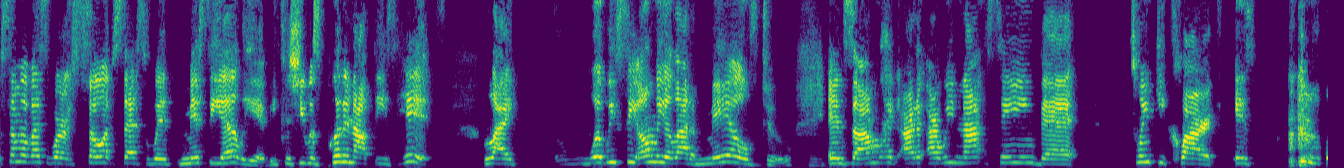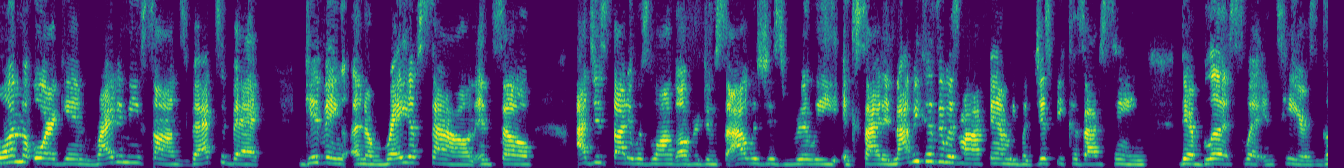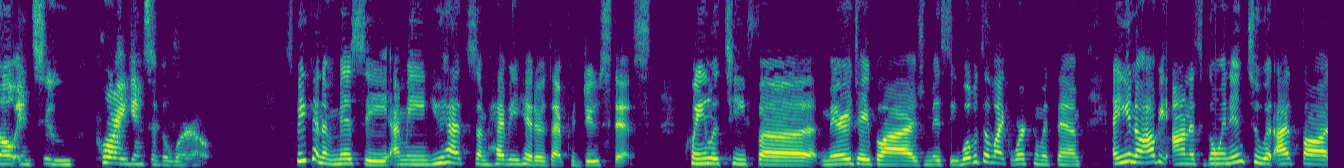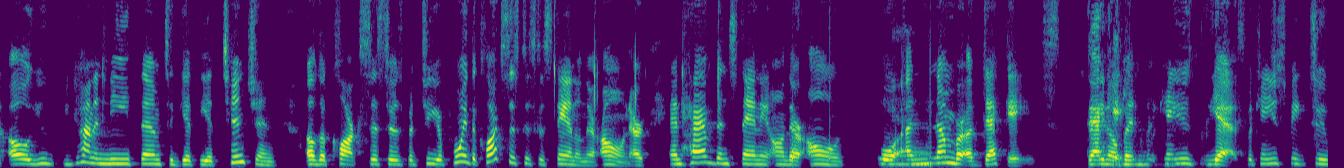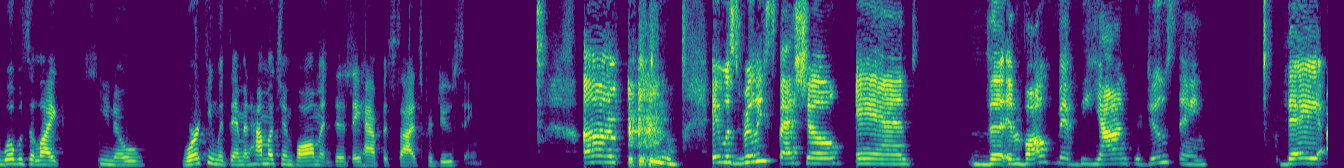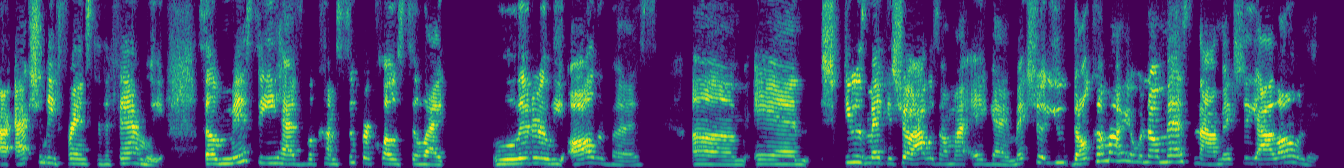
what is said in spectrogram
some of us were so obsessed with Missy Elliott because she was putting out these hits like what we see only a lot of males do. Mm. And so I'm like, are, are we not seeing that Twinkie Clark is on the organ, writing these songs back to back, giving an array of sound? And so I just thought it was long overdue. So I was just really excited, not because it was my family, but just because I've seen their blood, sweat, and tears go into pouring into the world. Speaking of Missy, I mean, you had some heavy hitters that produced this. Queen Latifah, Mary J. Blige, Missy. What was it like working with them? And you know, I'll be honest, going into it, I thought, oh, you you kind of need them to get the attention of the Clark sisters. But to your point, the Clark sisters could stand on their own, or and have been standing on their own for yeah. a number of decades. Decades. You know, but, but can you yes, but can you speak to what was it like? You know, working with them, and how much involvement did they have besides producing? Um, it was really special, and the involvement beyond producing they are actually friends to the family. So Missy has become super close to like literally all of us. Um, and she was making sure I was on my A game. Make sure you don't come out here with no mess now. Make sure y'all own it.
